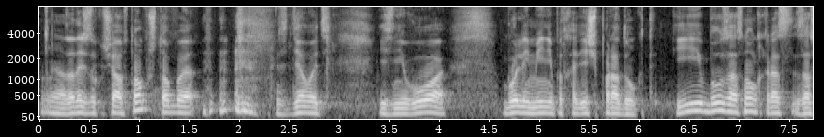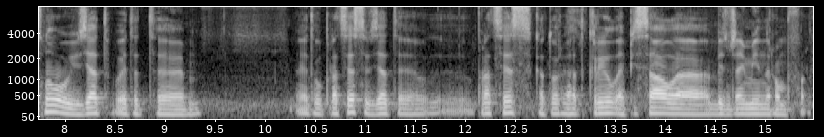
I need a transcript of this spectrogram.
задача заключалась в том, чтобы сделать из него более-менее подходящий продукт. И был за основу как раз за основу взят этот э, этого процесса взят э, процесс, который открыл, описал э, Бенджамин Ромфорд.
